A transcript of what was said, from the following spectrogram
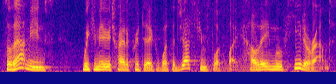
So that means we can maybe try to predict what the jet streams look like, how they move heat around.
